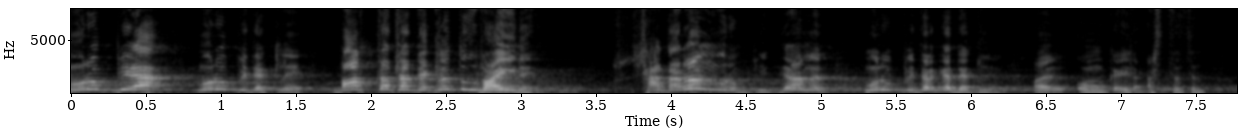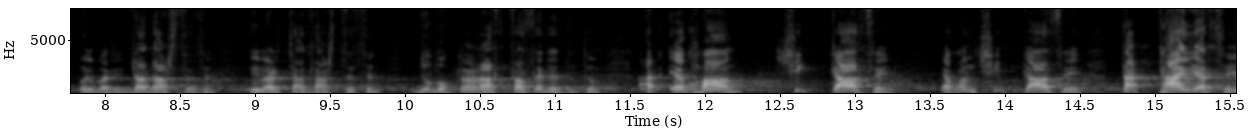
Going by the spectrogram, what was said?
মুরব্বীরা, মুরব্বী দেখলে বাপ তাথা দেখলে তুই ভাই নেই। সাধারণ মুরব্বী, গ্রামের মুরব্বীদেরকে দেখলে, ওই অমুকে আসতেছেন, ওই বাড়ির দাদা আসতেছেন, ওই বাড়ির চাচা আসতেছেন, যুবকরা রাস্তা ছেড়ে দিত। আর এখন শিক্ষা আছে এখন শিক্ষা আছে, তার ঠাই আছে,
